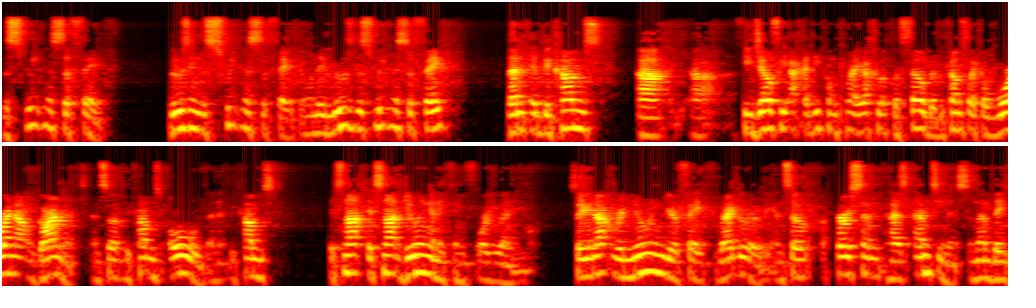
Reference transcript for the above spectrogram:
the sweetness of faith. Losing the sweetness of faith. And when they lose the sweetness of faith, then it becomes uh, uh, it becomes like a worn out garment. And so it becomes old and it becomes it's not, it's not doing anything for you anymore. So you're not renewing your faith regularly. And so a person has emptiness and then they,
